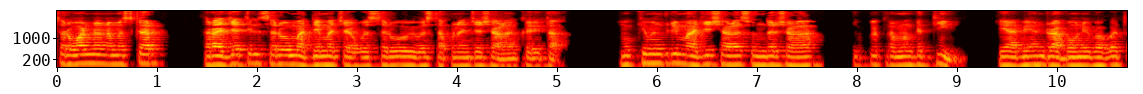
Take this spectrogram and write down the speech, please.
सर्वांना नमस्कार. राज्यातील सर्व माध्यमाच्या व सर्व व्यवस्थापनांच्या शाळांकरिता मुख्यमंत्री माझी शाळा सुंदर शाळा क्रमांक तीन हे अभियान राबवण्याबाबत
